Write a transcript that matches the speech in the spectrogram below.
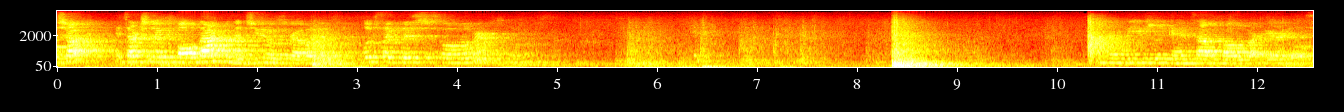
Chuck, it's actually a fallback with a judo throw. and It looks like this, just going over. And then we usually dance out of all of our aerials.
